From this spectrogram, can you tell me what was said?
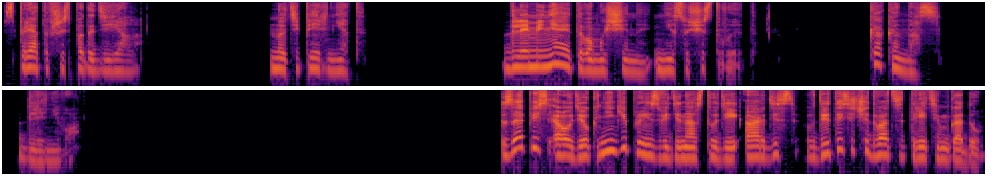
спрятавшись под одеяло. Но теперь нет. Для меня этого мужчины не существует, как и нас для него. Запись аудиокниги произведена студией Ardis в 2023 году.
